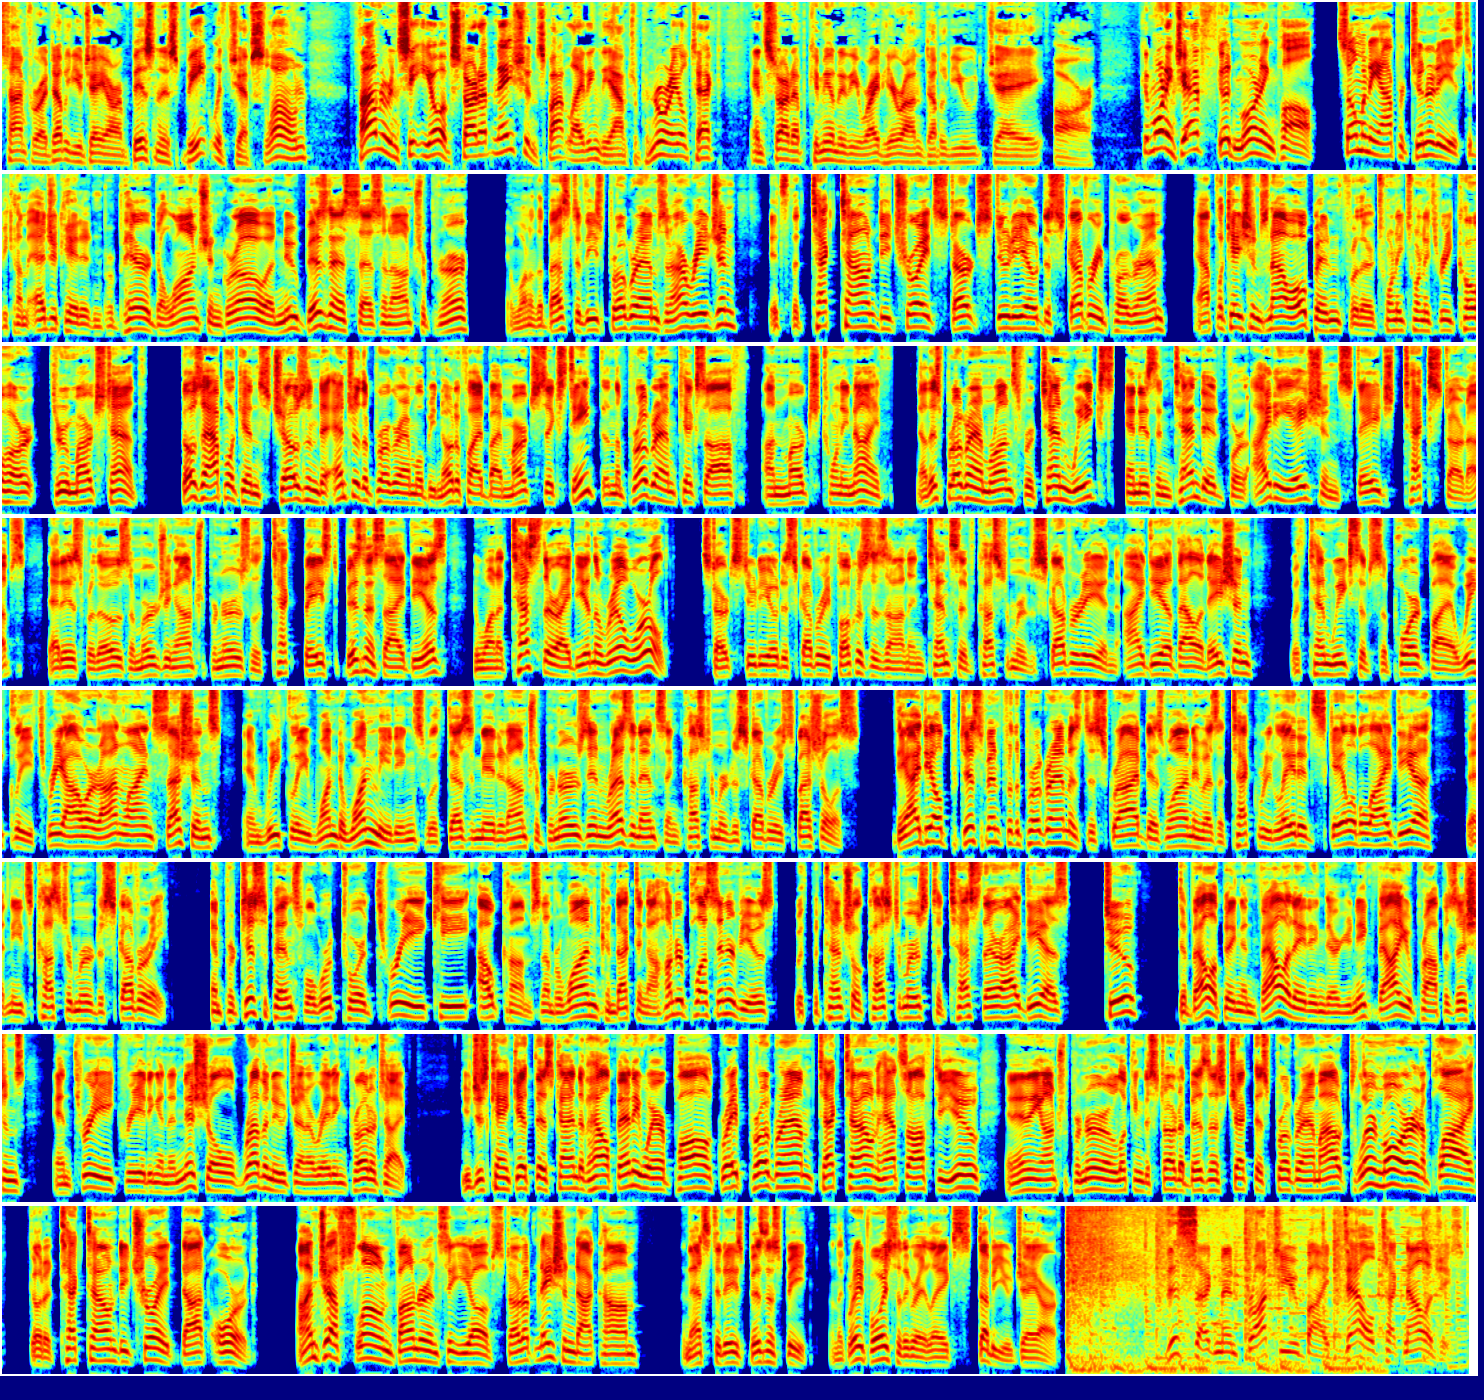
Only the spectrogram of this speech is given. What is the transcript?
It's time for our WJR Business Beat with Jeff Sloan, founder and CEO of Startup Nation, spotlighting the entrepreneurial tech and startup community right here on WJR. Good morning, Jeff. Good morning, Paul. So many opportunities to become educated and prepared to launch and grow a new business as an entrepreneur. And one of the best of these programs in our region, it's the Techtown Detroit Start Studio Discovery Program Applications now open for their 2023 cohort through March 10th. Those applicants chosen to enter the program will be notified by March 16th, and the program kicks off on March 29th. Now, this program runs for 10 weeks and is intended for ideation stage tech startups. That is, for those emerging entrepreneurs with tech based business ideas who want to test their idea in the real world. Start Studio Discovery focuses on intensive customer discovery and idea validation with 10 weeks of support via weekly three hour online sessions and weekly one to one meetings with designated entrepreneurs in residence and customer discovery specialists. The ideal participant for the program is described as one who has a tech related scalable idea that needs customer discovery and participants will work toward three key outcomes. Number one, conducting 100 plus interviews with potential customers to test their ideas. Two, developing and validating their unique value propositions. And three, creating an initial revenue generating prototype. You just can't get this kind of help anywhere, Paul. Great program. Techtown, hats off to you. And any entrepreneur looking to start a business, check this program out. To learn more and apply, go to techtowndetroit.org. I'm Jeff Sloan, founder and CEO of StartupNation.com, and that's today's Business Beat on the great voice of the Great Lakes, WJR. This segment brought to you by Dell Technologies.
